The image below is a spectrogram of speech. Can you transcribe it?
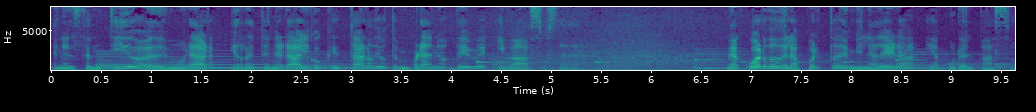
en el sentido de demorar y retener algo que tarde o temprano debe y va a suceder. Me acuerdo de la puerta de mi heladera y apuro el paso.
